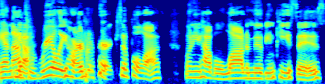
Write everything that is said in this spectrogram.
And that's Yeah. really hard work to pull off when you have a lot of moving pieces.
